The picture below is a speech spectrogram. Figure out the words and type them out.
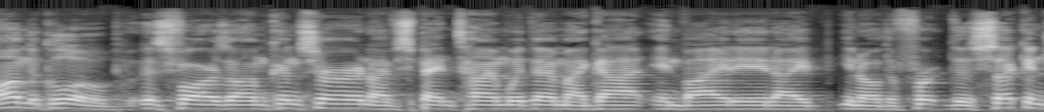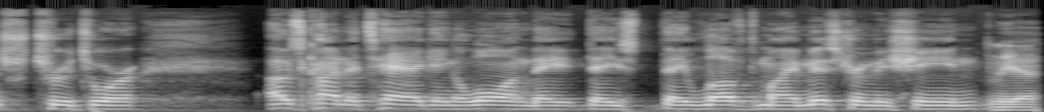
on the globe as far as I'm concerned. I've spent time with them. I got invited. I you know the fir- the second true tour I was kind of tagging along. They they they loved my mystery machine Yeah.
